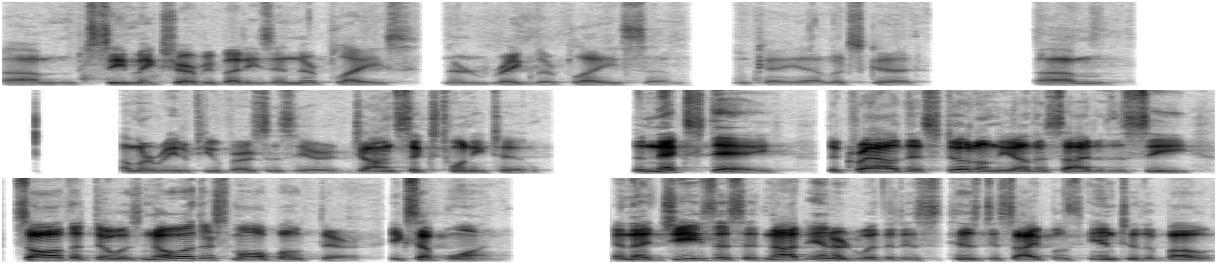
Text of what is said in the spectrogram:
Um, see, make sure everybody's in their place, their regular place. Um, okay, yeah, looks good. Um, I'm going to read a few verses here. John 6 22. The next day, the crowd that stood on the other side of the sea saw that there was no other small boat there except one, and that Jesus had not entered with his, his disciples into the boat,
